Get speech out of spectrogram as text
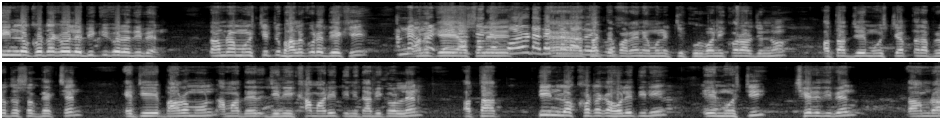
তিন লক্ষ টাকা হলে বিক্রি করে দিবেন। তো আমরা মহিষটি একটু ভালো করে দেখি। অনেকে আসলে। থাকতে পারেন এমন একটি কুরবানি করার জন্য। অর্থাৎ যে মহিষটি আপনারা প্রিয় দর্শক দেখছেন এটি বারো মন আমাদের যিনি খামারি তিনি দাবি করলেন। অর্থাৎ তিন লক্ষ টাকা হলে তিনি এই মহিষটি ছেড়ে দিবেন। আমরা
